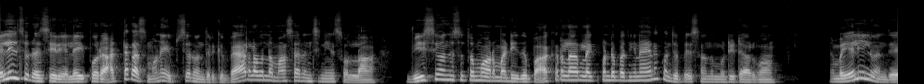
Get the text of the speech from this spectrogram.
எழில் சுடர் சீரியலில் இப்போ ஒரு அட்டகாசமான எபிசோட் வந்திருக்கு. வேற லெவலில் மாசா இருந்துச்சுன்னே சொல்லலாம். விசி வந்து சுத்தமாக வர மாட்டேங்குது பார்க்குற லைக் பண்ணிட்டு பார்த்தீங்கன்னா எனக்கு கொஞ்சம் பேச வந்து முட்டிகிட்டா இருக்கும். நம்ம எழில் வந்து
